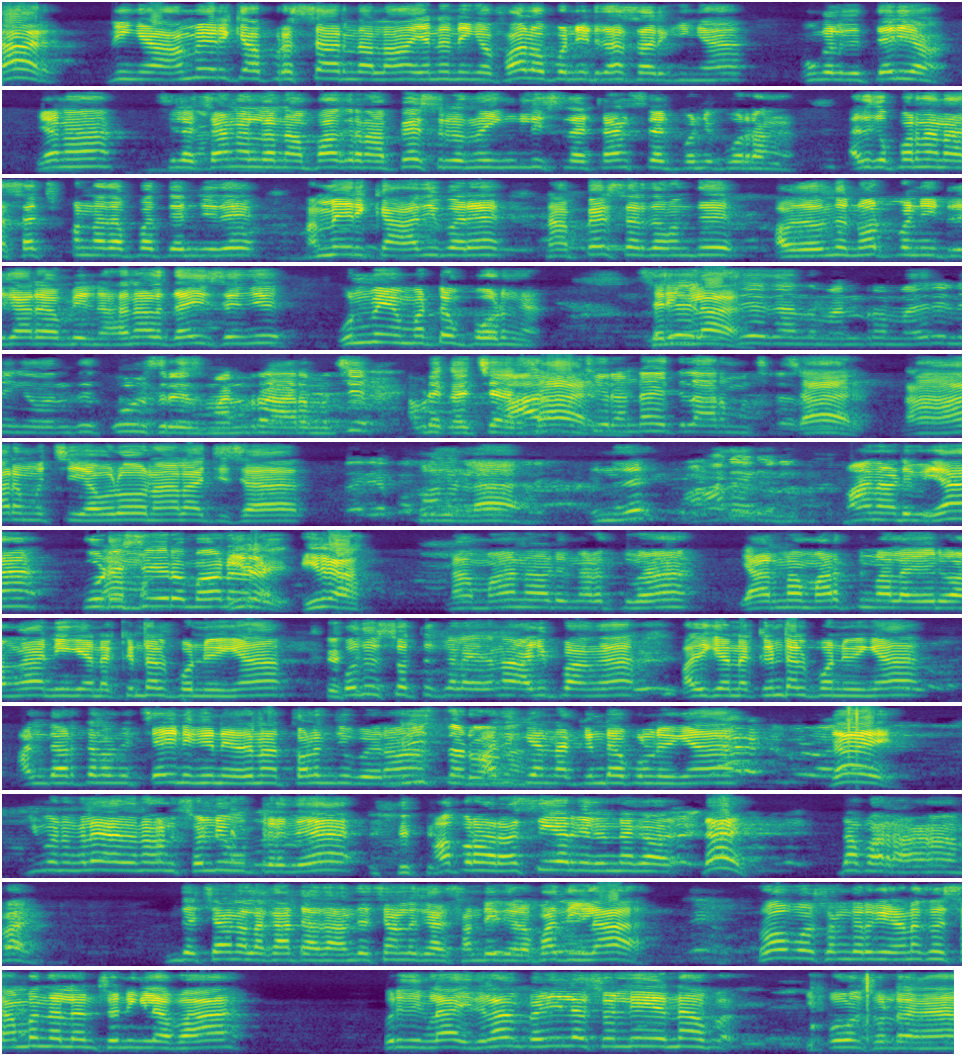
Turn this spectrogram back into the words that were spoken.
சார் நீங்க அமெரிக்கா பிரஸ்ஸா இருந்தாலும் என்ன நீங்க ஃபாலோ பண்ணிட்டு தான் சார் இருக்கீங்க. உங்களுக்கு தெரியும். ஏன்னா சில சேனல்ல நான் பாக்குறேன் நான் பேசுறது வந்து இங்கிலீஷ்ல டிரான்ஸ்லேட் பண்ணி போடுறாங்க. அதுக்கப்புறம் தான் நான் சர்ச் பண்ணதப்ப தெரிஞ்சது அமெரிக்கா அதிபர் நான் பேசுறத வந்து அவர் வந்து நோட் பண்ணிட்டு இருக்காரு அப்படின்னு. அதனால தயவு செஞ்சு உண்மையை மட்டும் போடுங்க. சரிங்களா? விஜய்- விஜயகாந்த் மன்றம் மாதிரி நீங்க வந்து கூல் சுரேஷ் மன்றம் ஆரம்பிச்சு அப்படியே கட்சி. ஆரம்பிச்சு. ரெண்டாயிரத்துல ஆரம்பிச்சிட்டாரு. சார் நான் ஆரம்பிச்சு எவ்வளவு நாள் ஆச்சு சார்? புரியுதுங்களா? என்னது? மாநாடு. ஏன்? கூடி சீர மாநாடு. இரு- இரா. நான் மாநாடு நடத்துவேன். யாருன்னா மரத்து மேல ஏறுவாங்க. நீங்க என்ன கிண்டல் பண்ணுவீங்க? பொது சொத்துக்களை எதனா அழிப்பாங்க? அதுக்கு என்ன கிண்டல் பண்ணுவீங்க? அந்த இடத்துல வந்து செயினுக்குன்னு எதனா தொலைஞ்சு போயிடும். அதுக்கு என்ன கிண்டல் பண்ணுவீங்க? டேய் இவனுங்களே எதனா ஒண்ணு சொல்லி விட்டுறது. அப்புறம் ரசிகர்கள் என்ன டேய் இந்த பாரு இந்த சேனலை காட்டாத அந்த சேனலுக்கு சண்டைக்கு வர. பாத்தீங்களா? ரோபோ சங்கருக்கு எனக்கு சம்பந்தம் இல்லைன்னு சொன்னீங்களாப்பா? புரியுதுங்களா? இதெல்லாம் வெளியில சொல்லி என்ன இப்பவும் சொல்றேங்க?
